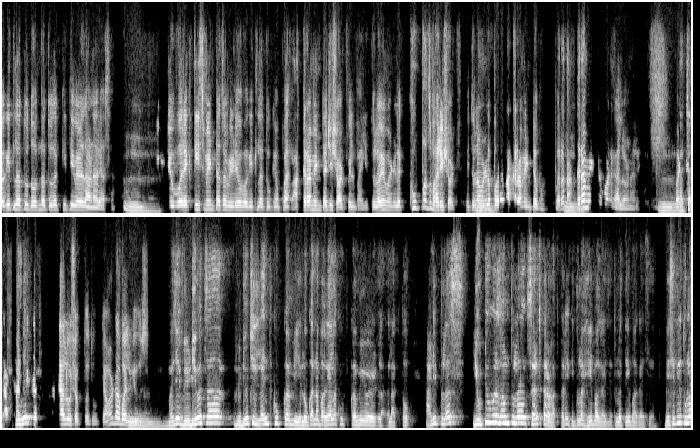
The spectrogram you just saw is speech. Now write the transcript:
बघितलं तू दोनदा तुझा किती वेळ जाणार आहे असं. युट्यूबवर एक तीस मिनिटाचा व्हिडिओ बघितला तू किंवा अकरा मिनिटाची शॉर्ट फिल्म पाहिली. तुला मी म्हणलं खूपच भारी शॉर्ट मी तुला. म्हणलं परत अकरा मिनिटं बघ. परत. अकरा मिनिटं कोण घालवणार आहे. पण म्हणजे घालवू शकतो तू. त्यामुळे डबल व्ह्यूज म्हणजे व्हिडिओचा व्हिडिओची लेंथ खूप कमी आहे. लोकांना बघायला खूप कमी वेळ लागतो. आणि प्लस युट्यूबवर जाऊन तुला सर्च करावं लागतं रे की तुला हे बघायचंय तुला ते बघायचंय. बेसिकली तुला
